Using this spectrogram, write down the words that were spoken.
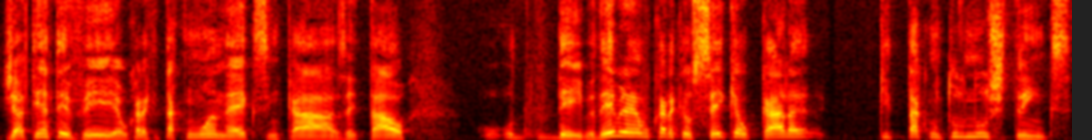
já tem a TV, é o cara que tá com o One X em casa e tal, o, o Dave. O Dave é o cara que eu sei que é o cara que tá com tudo nos trinks.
